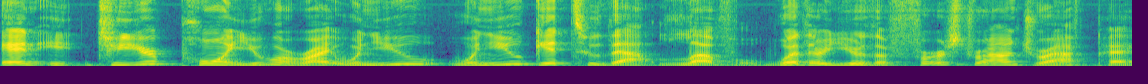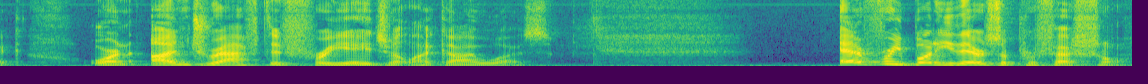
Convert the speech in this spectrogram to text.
And to your point, you are right. When you when you get to that level, whether you're the first round draft pick or an undrafted free agent like I was, everybody there's a professional.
